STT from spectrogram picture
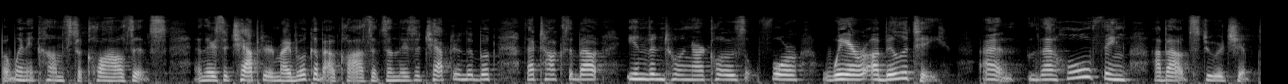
But when it comes to closets, and there's a chapter in my book about closets, and there's a chapter in the book that talks about inventorying our clothes for wearability and that whole thing about stewardship.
